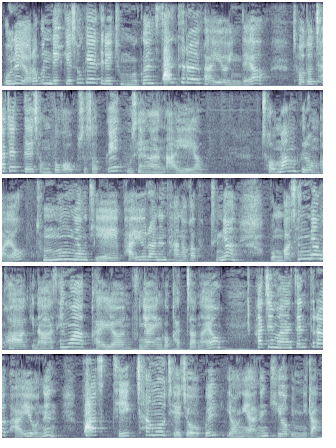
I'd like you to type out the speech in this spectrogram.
오늘 여러분들께 소개해드릴 종목은 센트럴 바이오인데요. 저도 찾을 때 정보가 없어서 꽤 고생한 아이예요 저만 그런가요? 종목명 뒤에 바이오라는 단어가 붙으면 뭔가 생명과학이나 생화학 관련 분야인 것 같잖아요. 하지만 센트럴 바이오는 플라스틱 창호 제조업을 영위하는 기업입니다.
